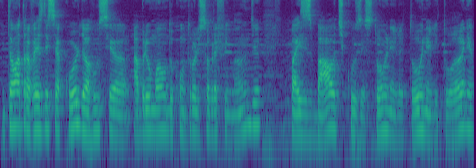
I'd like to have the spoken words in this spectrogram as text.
Então, através desse acordo, a Rússia abriu mão do controle sobre a Finlândia, países bálticos, Estônia, Letônia, Lituânia,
